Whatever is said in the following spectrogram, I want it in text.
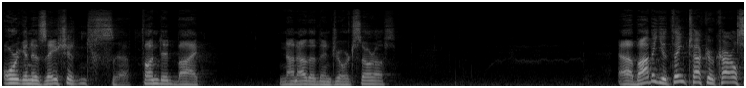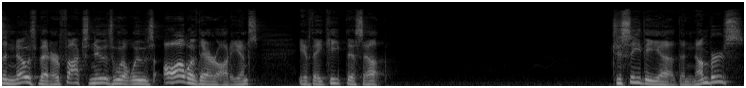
organizations uh, funded by none other than George Soros. Uh, Bobby, you'd think Tucker Carlson knows better. Fox News will lose all of their audience if they keep this up. Did you see the uh, the numbers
